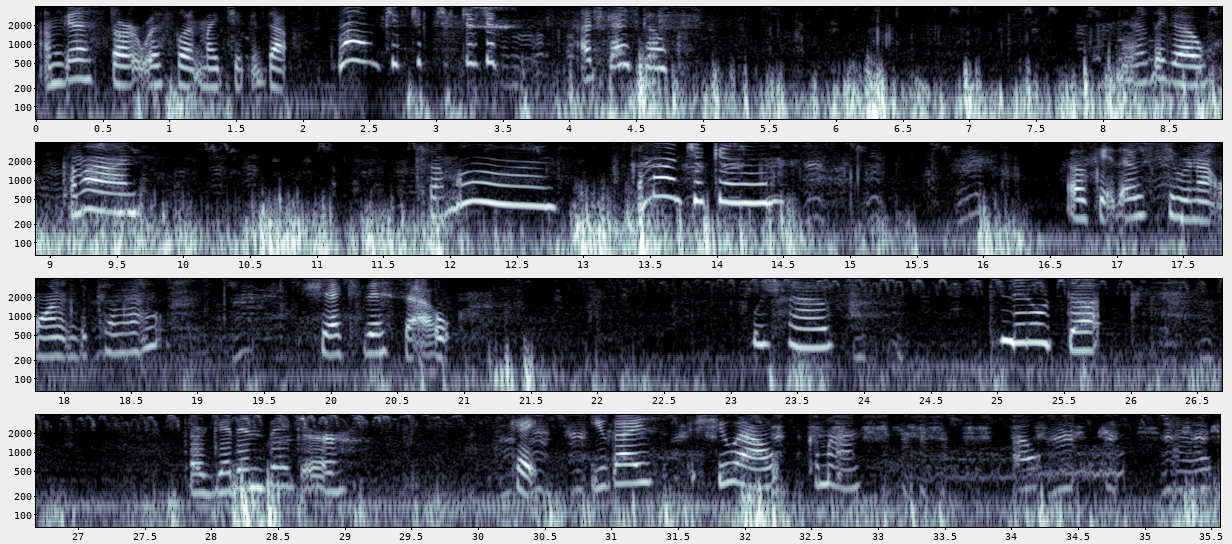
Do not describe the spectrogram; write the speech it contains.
I'm gonna start with letting my chickens out. Come on, chick, chick, chick, chick, chick. How'd you guys go? There they go. Come on. Come on. Come on, chickens. Okay, those two are not wanting to come out. Check this out. We have little ducks. They're getting bigger. Okay, you guys shoo out. Come on. Out. Out.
